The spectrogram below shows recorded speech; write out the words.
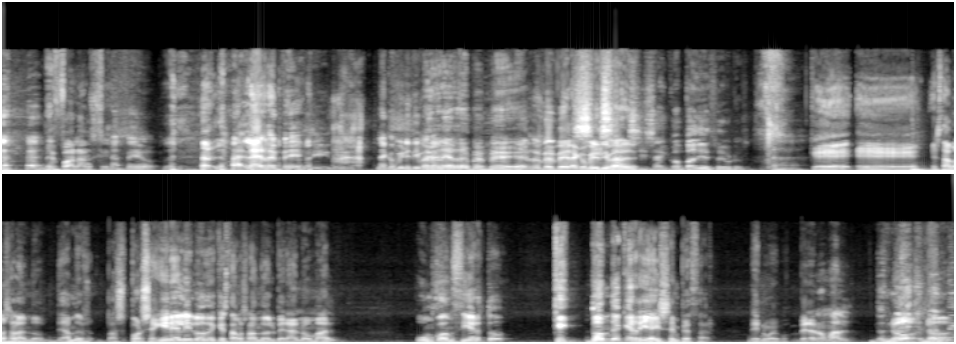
de falange. La feo. La, la RP, sí, sí. La community manager. RRPP, eh. RPP, la community Sisa- manager. Sisa y copa 10 euros. Ah. Que eh, estamos hablando, por seguir el hilo de que estamos hablando del verano mal, un concierto, que, ¿dónde querríais empezar? De nuevo. Verano mal. ¿Dónde, No, no, ¿dónde,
